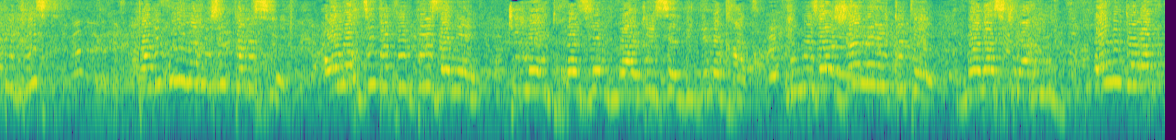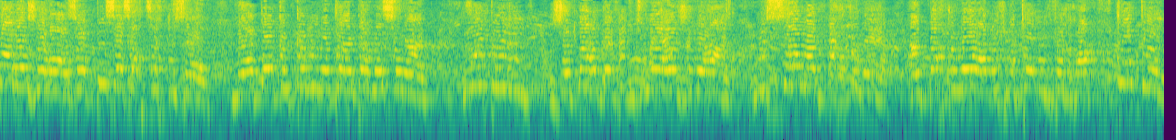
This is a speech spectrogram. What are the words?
intégriste ou le régime policier. On leur dit depuis troisième voie qui est celle des démocrates. Ils ne nous ont jamais écoutés. Voilà ce qui arrive. On ne nous demande pas la gérance, on peut s'en sortir tout seul. Mais en tant que communauté internationale, nos pays, je parle d'Afrique du Nord en général, nous sommes un partenaire, un partenaire avec lequel il faudra compter.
